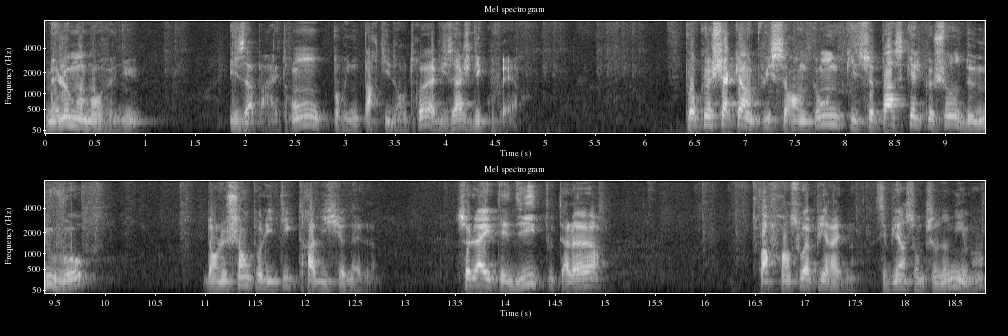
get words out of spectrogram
Mais le moment venu, ils apparaîtront, pour une partie d'entre eux, à visage découvert. Pour que chacun puisse se rendre compte qu'il se passe quelque chose de nouveau dans le champ politique traditionnel. Cela a été dit tout à l'heure par François Pirenne. C'est bien son pseudonyme, hein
